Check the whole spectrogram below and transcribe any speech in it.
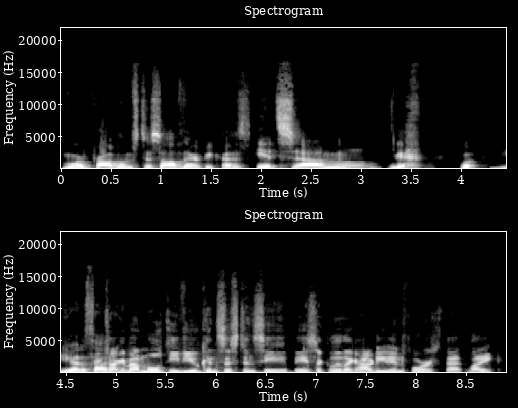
more problems to solve there because it's um Oh. yeah. Well, you had a Are thought? you talking about multi-view consistency? Basically, like how do you enforce that like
